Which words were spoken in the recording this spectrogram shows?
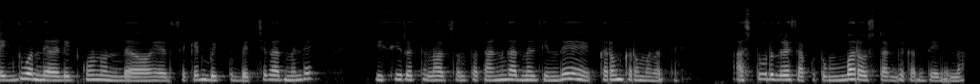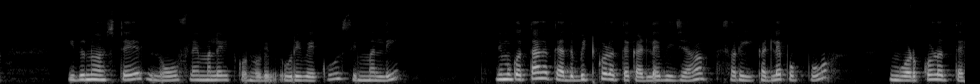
ತೆಗೆದು ಒಂದೆರಡು ಇಟ್ಕೊಂಡು ಒಂದು ಎರಡು ಸೆಕೆಂಡ್ ಬಿಟ್ಟು ಬೆಚ್ಚಗಾದ್ಮೇಲೆ ಬಿಸಿ ಇರುತ್ತಲ್ಲ, ಅದು ಸ್ವಲ್ಪ ತಣ್ಣಗಾದ್ಮೇಲೆ ತಿಂದರೆ ಕರಮ್ ಕರಮ್ ಅನ್ನತ್ತೆ. ಅಷ್ಟು ಹುರಿದ್ರೆ ಸಾಕು, ತುಂಬ ರೋಸ್ಟ್ ಆಗಬೇಕಂತೇನಿಲ್ಲ. ಇದನ್ನು ಅಷ್ಟೇ ಲೋ ಫ್ಲೇಮಲ್ಲೇ ಇಟ್ಕೊಂಡು ಉರಿ ಉರಿಬೇಕು ಸಿಮ್ಮಲ್ಲಿ. ನಿಮ್ಗೆ ಗೊತ್ತಾಗುತ್ತೆ, ಅದು ಬಿಟ್ಕೊಡುತ್ತೆ ಕಡಲೆ ಬೀಜ ಸಾರಿ ಕಡಲೆ ಪಪ್ಪು ಹಿಂಗೆ ಒಡ್ಕೊಳ್ಳುತ್ತೆ.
